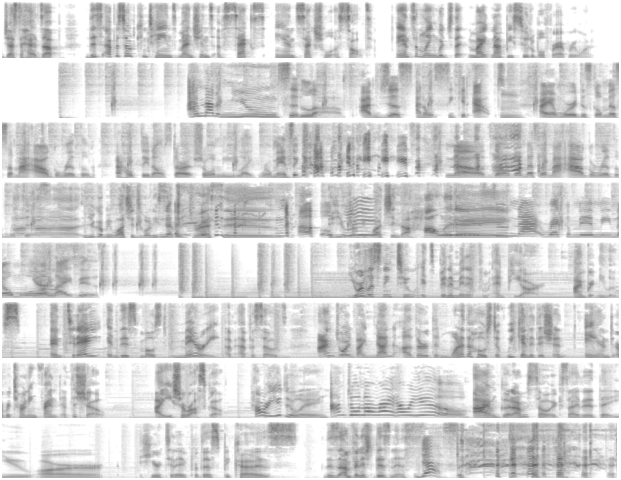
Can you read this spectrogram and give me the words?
Just a heads up this episode contains mentions of sex and sexual assault, and some language that might not be suitable for everyone. I'm not immune to love. I'm just, I don't seek it out. Mm. I am worried this gonna mess up my algorithm. I hope they don't start showing me like romantic no, don't don't mess up my algorithm with this. Uh, you're gonna be watching 27 dresses. no, You're gonna be watching the Please holiday. do not recommend me no more Yes. like this. You're listening to It's Been a Minute from NPR. I'm Brittany Luse. And today, in this most merry of episodes, I'm joined by none other than one of the hosts of Weekend Edition and a returning friend of the show, Ayesha Rascoe. How are you doing? I'm doing all right. How are you? I'm good. I'm so excited that you are here today for this because this is unfinished business. Yes.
